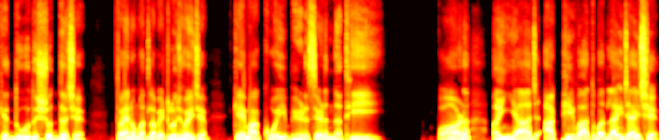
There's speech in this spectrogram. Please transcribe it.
કે દૂધ શુદ્ધ છે, તો એનો મતલબ એટલું જ હોય છે કે એમાં કોઈ ભેળસેળ નથી. પણ અહીંયા જ આખી વાત બદલાઈ જાય છે.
